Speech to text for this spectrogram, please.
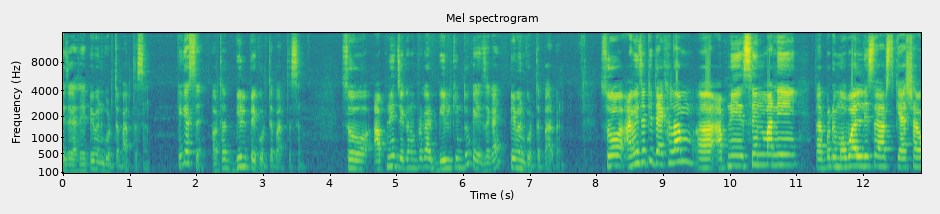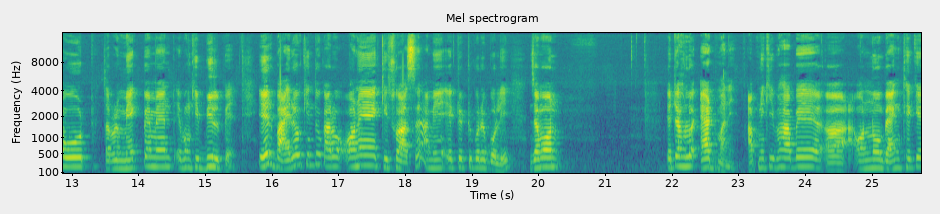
এই জায়গা থেকে পেমেন্ট করতে পারতেছেন। ঠিক আছে? অর্থাৎ বিল পে করতে পারতেছেন। সো আপনি যে কোনো প্রকার বিল কিন্তু এই জায়গায় পেমেন্ট করতে পারবেন। সো আমি যেটি দেখালাম আপনি সেন্ড মানি তারপরে মোবাইল রিচার্জ ক্যাশ আউট তারপরে মেক পেমেন্ট এবং কি বিল পে এর বাইরেও কিন্তু আরও অনেক কিছু আছে, আমি একটু একটু করে বলি। যেমন, এটা হলো অ্যাড মানি আপনি কীভাবে অন্য ব্যাংক থেকে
